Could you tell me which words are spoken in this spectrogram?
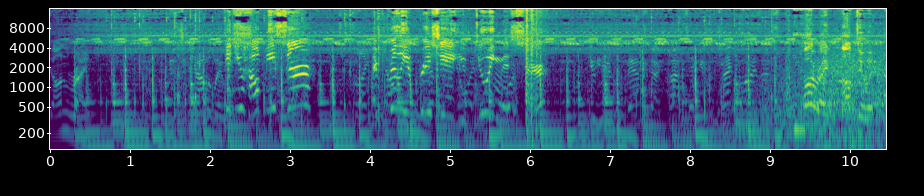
Done right. Can you help me, sir? I really appreciate you doing this, sir. All right, I'll do it.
